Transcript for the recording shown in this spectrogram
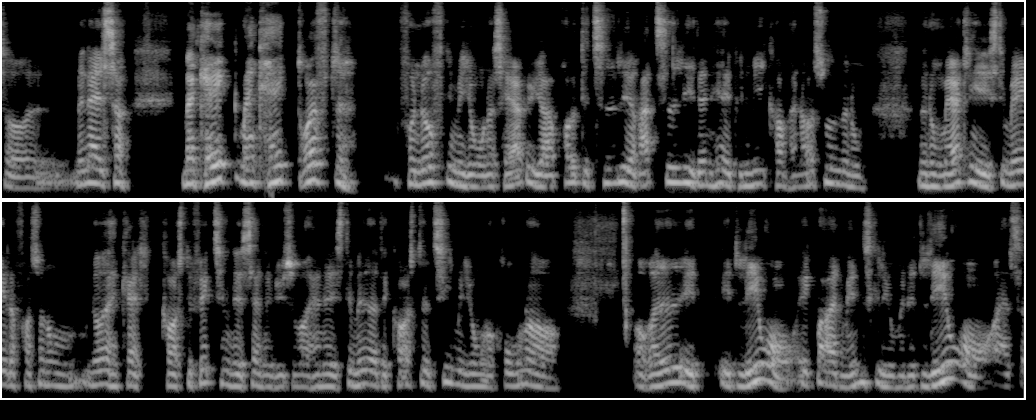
Så, øh, men altså, man kan, ikke, man kan ikke drøfte fornuftigt med Jonas Herby. Jeg har prøvet det tidligere, ret tidligt i den her epidemi kom han også ud med nogle, med nogle mærkelige estimater fra sådan nogle, noget, han kaldte cost-effectiveness-analyse, hvor han estimerede, at det kostede 10 millioner kroner at, at redde et, et leveår, ikke bare et menneskeliv, men et leveår. Altså,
